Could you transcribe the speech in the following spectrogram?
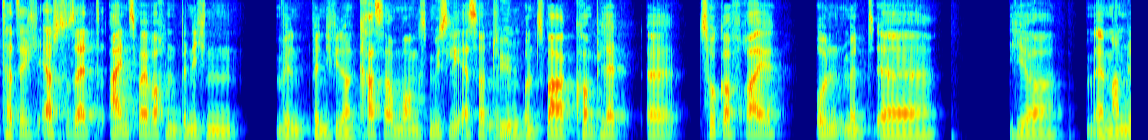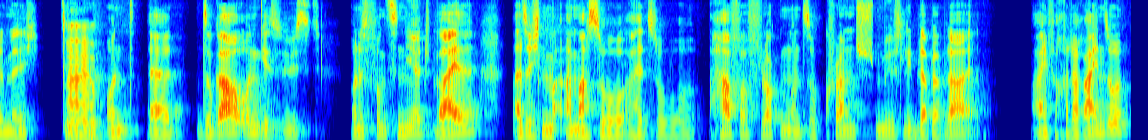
tatsächlich erst so seit ein, zwei Wochen bin ich ein, bin, bin ich wieder ein krasser morgens Müsli-Esser-Typ Mhm. und zwar komplett äh, zuckerfrei und mit äh, hier äh, Mandelmilch Ah ja. und äh, sogar ungesüßt. Und es funktioniert, weil, also ich mache so halt so Haferflocken und so Crunch-Müsli, bla bla bla, einfach da rein so.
